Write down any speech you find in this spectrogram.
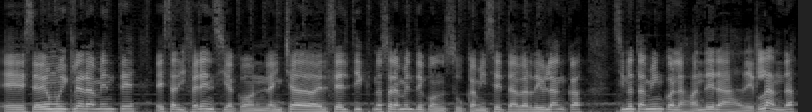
eh, se ve muy claramente esa diferencia con la hinchada del Celtic, no solamente con su camiseta verde y blanca, sino también con las banderas de Irlanda.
